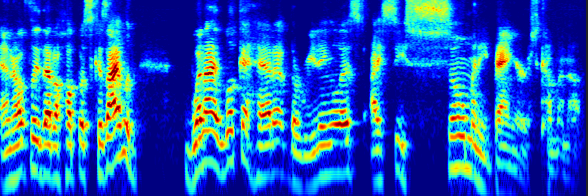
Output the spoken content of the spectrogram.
And hopefully that'll help us because I would, when I look ahead at the reading list, I see so many bangers coming up.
